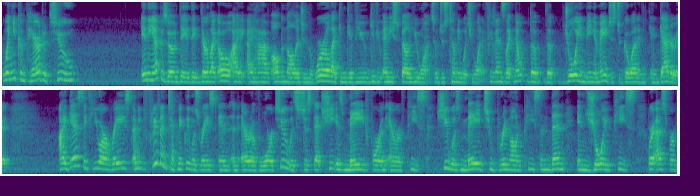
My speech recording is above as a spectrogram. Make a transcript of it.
when you compare the two, in the episode, they, they they're like, oh, I, I have all the knowledge in the world. I can give you give you any spell you want. So just tell me what you want. If Frieren's like, no, the the joy in being a mage is to go out and, and gather it. I guess if you are raised, I mean, Frieren technically was raised in an era of war too. It's just that she is made for an era of peace. She was made to bring on peace and then enjoy peace. Whereas for,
